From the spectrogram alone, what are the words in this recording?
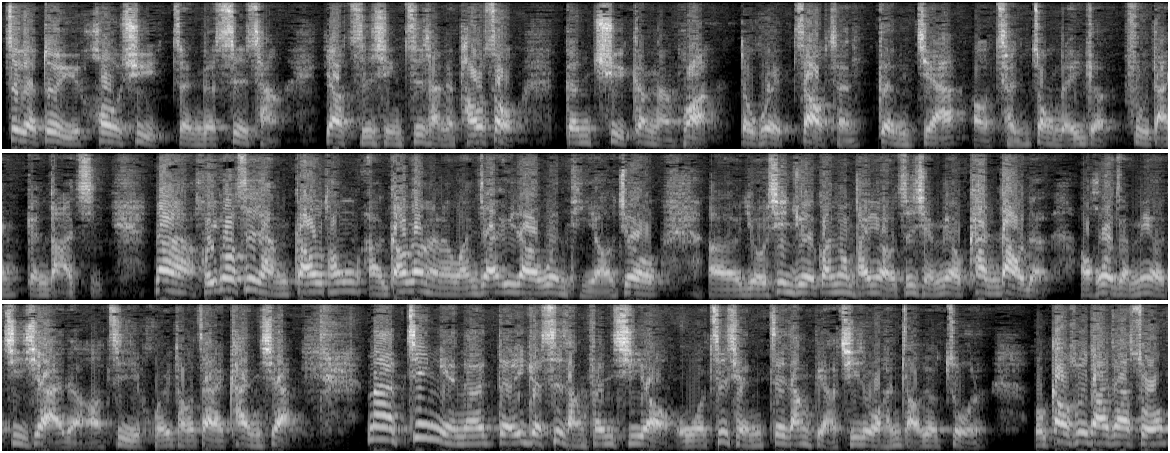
这个对于后续整个市场要执行资产的抛售跟去杠杆化，都会造成更加哦沉重的一个负担跟打击。那回购市场高通呃高杠杆的玩家遇到问题哦，就呃有兴趣的观众朋友之前没有看到的哦，或者没有记下来的哦，自己回头再来看一下。那今年呢的一个市场分析哦，我之前这张表其实我很早就做了。我告诉大家说，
